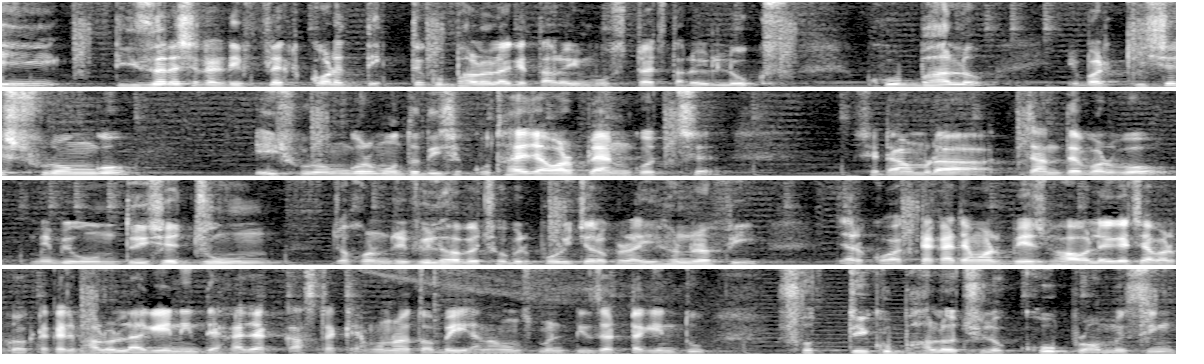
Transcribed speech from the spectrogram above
এই টিজারে সেটা রিফ্লেক্ট করে দেখতে খুব ভালো লাগে, তার ওই মুস্টাচ তার ওই লুকস খুব ভালো। এবার কিসের সুরঙ্গ? এই সুরঙ্গর মধ্যে দিয়ে সে কোথায় যাওয়ার প্ল্যান করছে, সেটা আমরা জানতে পারব। মেবি উনত্রিশে জুন যখন রিভিল হবে ছবির পরিচালক রাইহান রফি, যার কয়েকটা কাজ আমার বেশ ভালো লেগেছে, আবার কয়েকটা কাজ ভালো লাগেনি। দেখা যাক কাজটা কেমন হয় তবে এই অ্যানাউন্সমেন্ট টিজারটা কিন্তু সত্যিই খুব ভালো ছিল, খুব প্রমিসিং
